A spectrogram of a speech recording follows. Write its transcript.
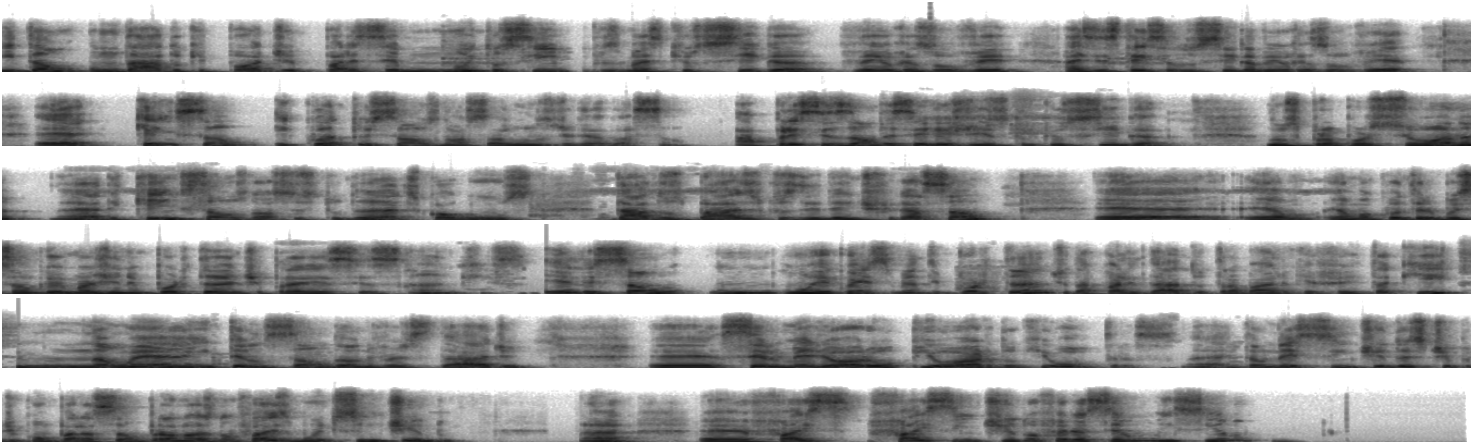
Então, um dado que pode parecer muito simples, mas que o SIGA veio resolver, a existência do SIGA veio resolver, é quem são e quantos são os nossos alunos de graduação a precisão desse registro que o SIGA nos proporciona, né, de quem são os nossos estudantes, com alguns dados básicos de identificação, é, é, é uma contribuição que eu imagino importante para esses rankings. Eles são um, um, reconhecimento importante da qualidade do trabalho que é feito aqui. Não é intenção da universidade é, ser melhor ou pior do que outras. Né? Então, nesse sentido, esse tipo de comparação para nós não faz muito sentido. Né? É, faz, faz sentido oferecer um ensino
